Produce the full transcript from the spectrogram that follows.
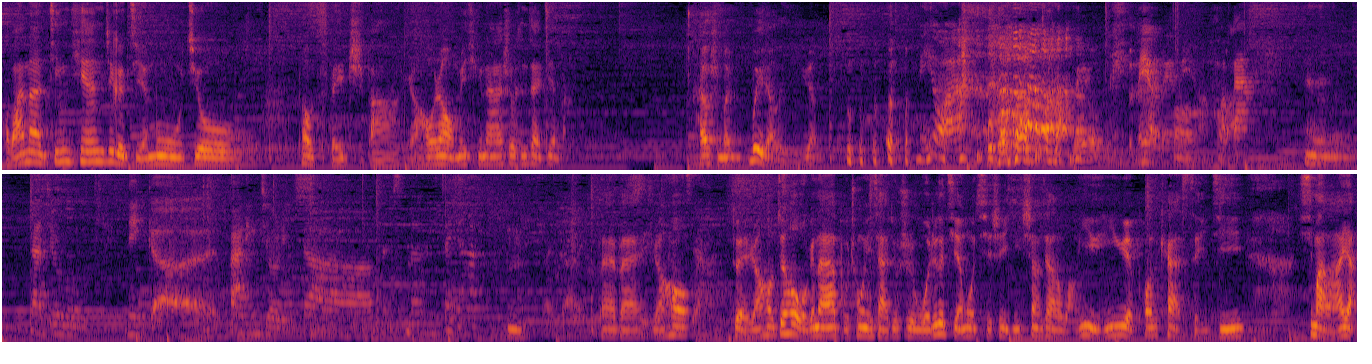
好吧，那今天这个节目就到此为止吧，然后让我们一起跟大家说声再见吧。还有什么未了的遗愿吗？没有啊，没有，没有，没有，没有哦，好吧，嗯，那就那个八零九零的粉丝们再见啦。嗯，拜拜。然后对，然后最后我跟大家补充一下，就是我这个节目其实已经上架了网易云音乐、Podcast 以及喜马拉雅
